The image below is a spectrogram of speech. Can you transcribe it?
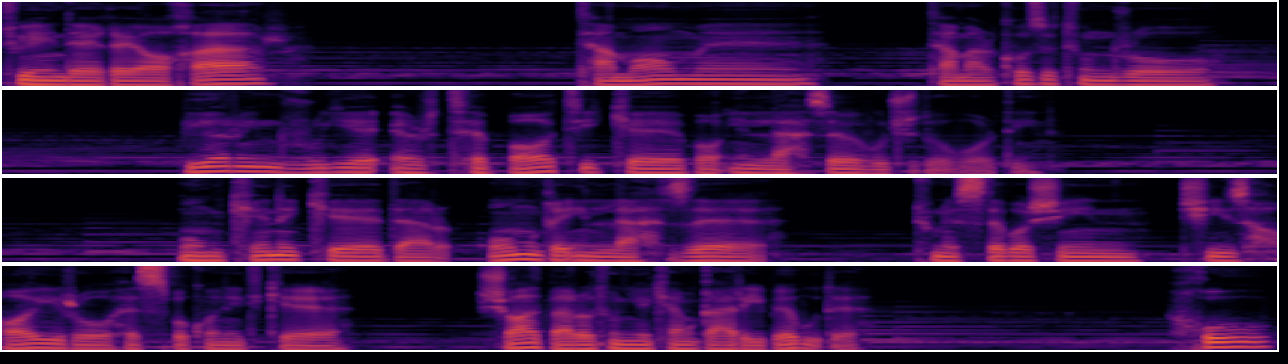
توی این دقیقه آخر تمام تمرکزتون رو بیارین روی ارتباطی که با این لحظه به وجود آوردین. ممکنه که در عمق این لحظه تونسته باشین چیزهایی رو حس بکنید که شاید براتون یکم غریبه بوده. خوب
